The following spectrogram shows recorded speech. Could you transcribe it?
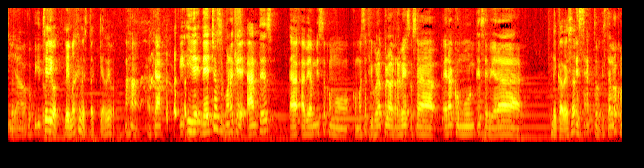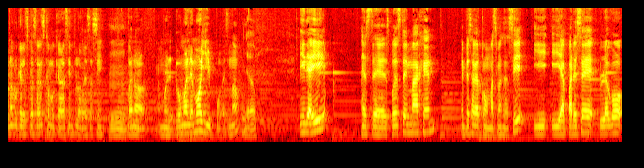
y abajo piquito. Sí, digo, la imagen está aquí arriba. Ajá, acá. Y, y de, de hecho se supone que antes a- habían visto como, como esta figura, pero al revés. O sea, era común que se viera... ¿De cabeza? Exacto, que está loco, ¿no? Porque los corazones como que ahora siempre lo ves así. Mm. Bueno, como el, como el emoji, pues, ¿no? Ya. Y de ahí, este, después de esta imagen, empieza a ver como más imágenes así. Y, y aparece luego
